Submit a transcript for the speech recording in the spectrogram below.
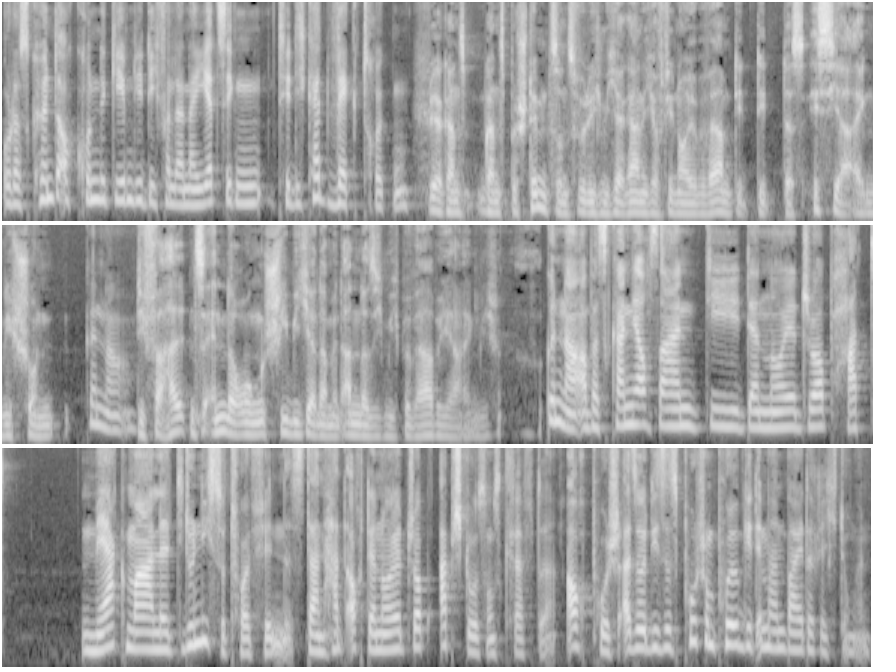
oder es könnte auch Gründe geben, die dich von deiner jetzigen Tätigkeit wegdrücken. Ja, ganz, ganz bestimmt, sonst würde ich mich ja gar nicht auf die neue bewerben. Die, die, das ist ja eigentlich schon. Genau. Die Verhaltensänderung schiebe ich ja damit an, dass ich mich bewerbe, ja eigentlich schon. Genau, aber es kann ja auch sein, die, der neue Job hat Merkmale, die du nicht so toll findest. Dann hat auch der neue Job Abstoßungskräfte, auch Push. Also dieses Push und Pull geht immer in beide Richtungen.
